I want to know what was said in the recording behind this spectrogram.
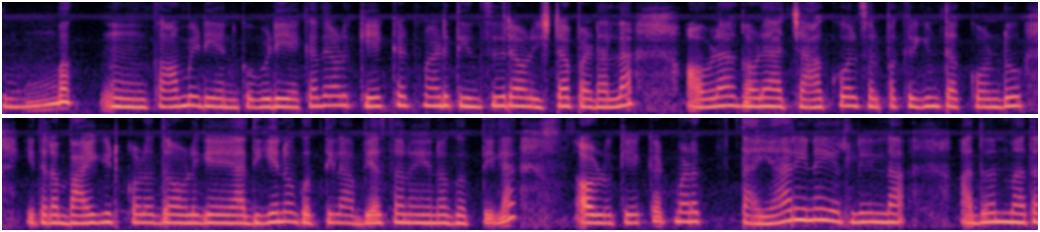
ತುಂಬ ಕಾಮಿಡಿ ಅನ್ಕೋಬಿಡಿ. ಯಾಕಂದರೆ ಅವಳು ಕೇಕ್ ಕಟ್ ಮಾಡಿ ತಿನ್ಸಿದ್ರೆ ಅವಳು ಇಷ್ಟಪಡಲ್ಲ. ಅವಳಾಗ ಅವಳೇ ಆ ಚಾಕುವಲ್ಲಿ ಸ್ವಲ್ಪ ಕ್ರೀಮ್ ತಕ್ಕೊಂಡು ಈ ಥರ ಬಾಯಿಗಿಟ್ಕೊಳ್ಳೋದು ಅವಳಿಗೆ ಅದೇನೋ ಗೊತ್ತಿಲ್ಲ, ಅಭ್ಯಾಸನೋ ಏನೋ ಗೊತ್ತಿಲ್ಲ. ಅವಳು ಕೇಕ್ ಕಟ್ ಮಾಡೋಕ್ಕೆ ತಯಾರಿನೇ ಇರಲಿಲ್ಲ. ಅದೊಂದು ಮಾತ್ರ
